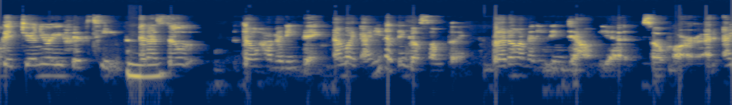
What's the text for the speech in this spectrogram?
Okay, January 15th, and I Mhm. still don't have anything. I'm like, I need to think of something, but I don't have anything down yet so far. I, I,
